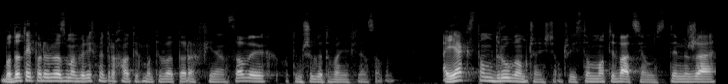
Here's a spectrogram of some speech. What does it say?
bo do tej pory rozmawialiśmy trochę o tych motywatorach finansowych, o tym przygotowaniu finansowym, a jak z tą drugą częścią, czyli z tą motywacją, z tym, że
